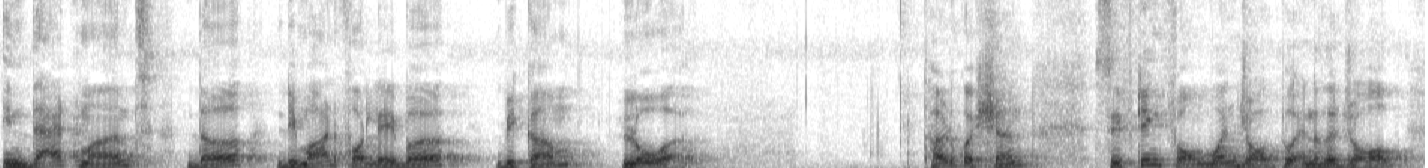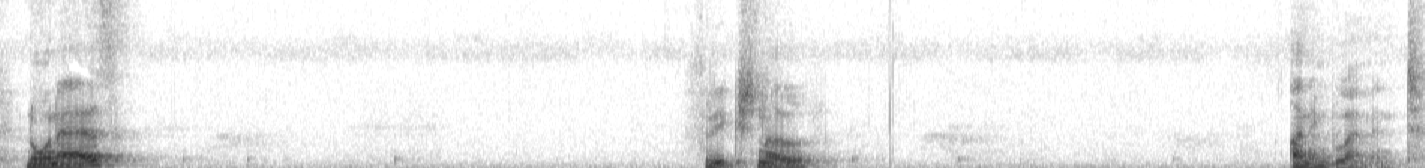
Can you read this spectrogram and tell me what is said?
in that month the demand for labor become lower. Third question shifting from one job to another job known as frictional unemployment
